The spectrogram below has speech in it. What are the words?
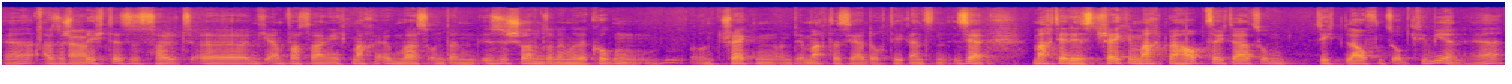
Ja? Also Ja. sprich, das ist halt äh, nicht einfach sagen, ich mache irgendwas und dann ist es schon, sondern muss gucken und tracken und er macht das ja durch die ganzen, ist ja, macht ja das Tracken, macht man hauptsächlich dazu, um sich laufend zu optimieren. Ja?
